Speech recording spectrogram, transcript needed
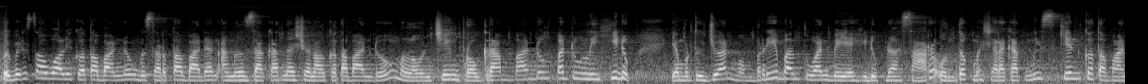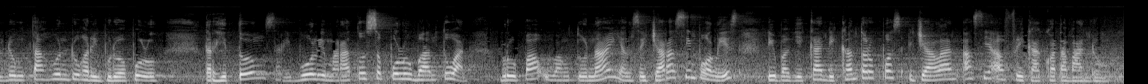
Pemirsa Wali Kota Bandung beserta Badan Amil Zakat Nasional Kota Bandung meluncing program Bandung Peduli Hidup yang bertujuan memberi bantuan biaya hidup dasar untuk masyarakat miskin Kota Bandung tahun 2020. Terhitung 1.510 bantuan berupa uang tunai yang secara simbolis dibagikan di kantor pos Jalan Asia Afrika Kota Bandung.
